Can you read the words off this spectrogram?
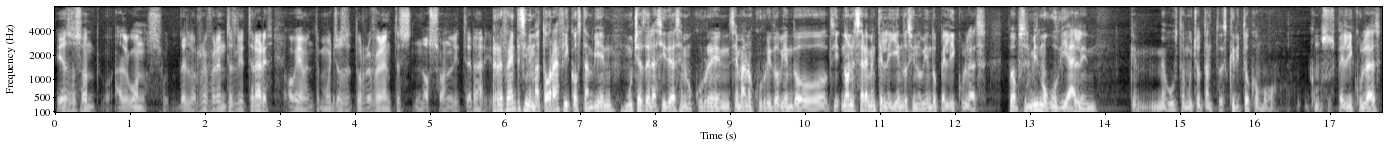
Y esos son algunos de los referentes literarios. Obviamente muchos de tus referentes no son literarios. Referentes cinematográficos también. Muchas de las ideas se me ocurren, se me han ocurrido viendo, no necesariamente leyendo, sino viendo películas. Bueno, pues el mismo Woody Allen, que me gusta mucho tanto escrito como, como sus películas.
